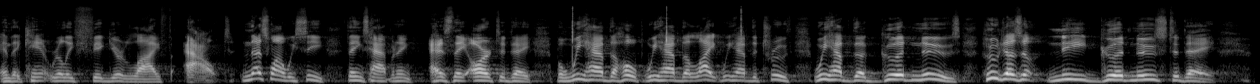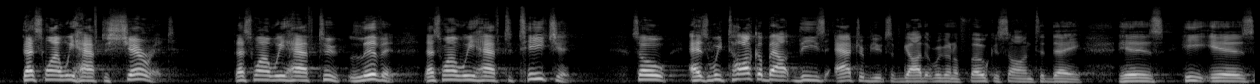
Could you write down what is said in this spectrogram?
and they can't really figure life out. And that's why we see things happening as they are today. But we have the hope, we have the light, we have the truth, we have the good news. Who doesn't need good news today? That's why we have to share it. That's why we have to live it. That's why we have to teach it. So, as we talk about these attributes of God that we're going to focus on today, his, He is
